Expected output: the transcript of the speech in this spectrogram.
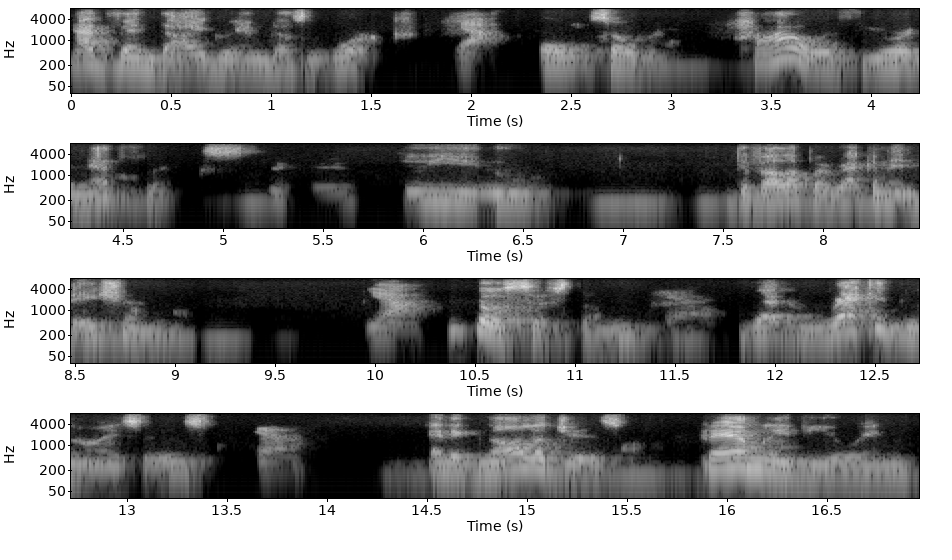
that Venn diagram doesn't work. Yeah. So, so how, if you're Netflix, Mhm. do you develop a recommendation Yeah. ecosystem Yeah. that recognizes Yeah. and acknowledges family viewing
